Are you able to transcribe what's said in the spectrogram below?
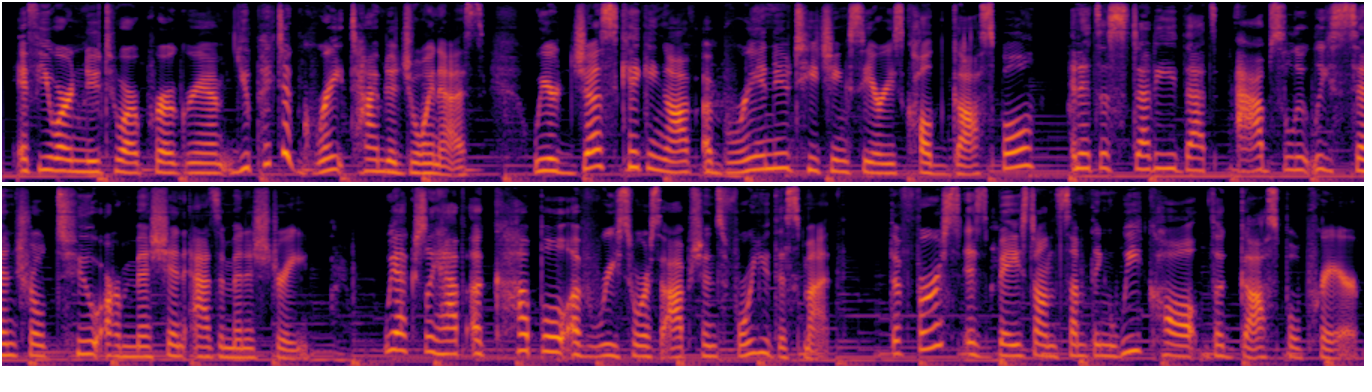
If you are new to our program, you picked a great time to join us. We are just kicking off a brand new teaching series called Gospel, and it's a study that's absolutely central to our mission as a ministry. We actually have a couple of resource options for you this month. The first is based on something we call the gospel prayer.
